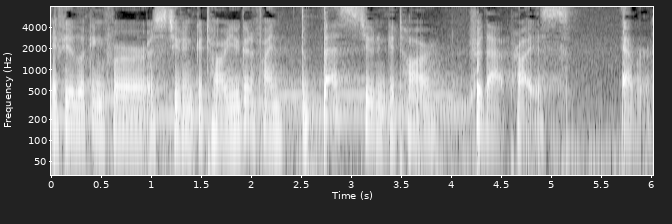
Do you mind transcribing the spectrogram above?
if you're looking for a student guitar, you're going to find the best student guitar for that price ever.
